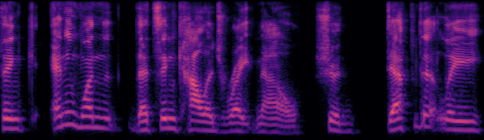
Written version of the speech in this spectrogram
think anyone that's in college right now should definitely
